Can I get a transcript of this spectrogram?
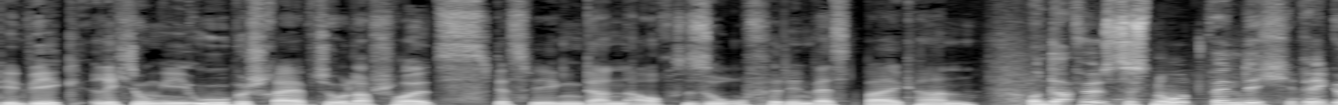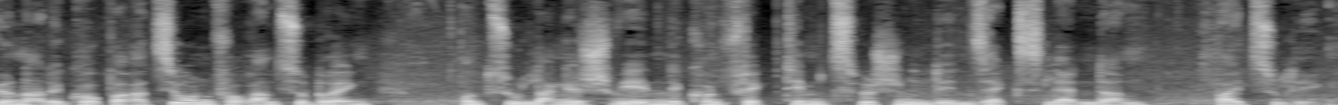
Den Weg Richtung EU beschreibt Olaf Scholz deswegen dann auch so für den Westbalkan. Und dafür ist es notwendig, regionale Kooperationen voranzubringen und zu lange schwebende Konfliktthemen zwischen den sechs Ländern beizulegen.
